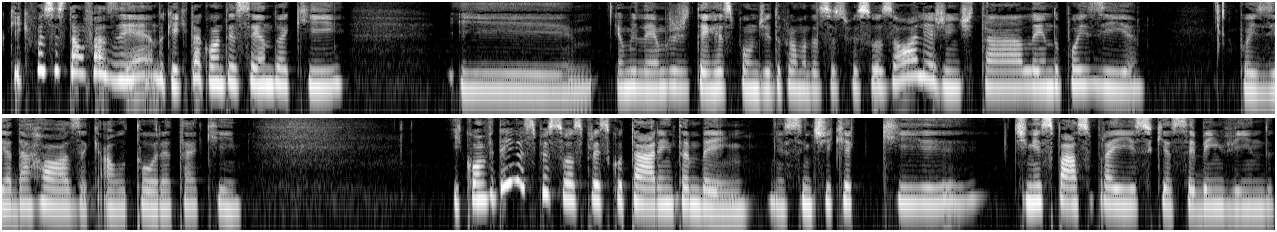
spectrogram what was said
o que, que vocês estão fazendo? O que está acontecendo aqui? E eu me lembro de ter respondido para uma dessas pessoas: Olha, a gente está lendo poesia, poesia da Rosa, a autora está aqui. E convidei as pessoas para escutarem também. Eu senti que, que tinha espaço para isso, que ia ser bem-vindo.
